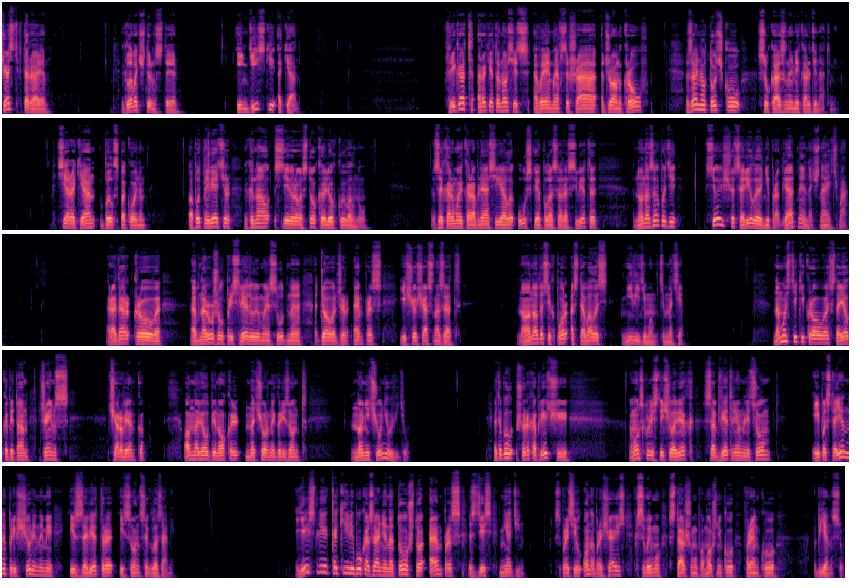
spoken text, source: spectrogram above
Часть вторая. Глава 14. Индийский океан. Фрегат-ракетоносец ВМФ США Джон Кроув занял точку с указанными координатами. Серый океан был спокойным. Попутный ветер гнал с северо-востока легкую волну. За кормой корабля сияла узкая полоса рассвета, но на западе все еще царила непроглядная ночная тьма. Радар Кроува обнаружил преследуемое судно «Доваджер Эмпресс» еще час назад, но оно до сих пор оставалось невидимым в темноте. На мостике Кроува стоял капитан Джеймс Чарвенко. Он навел бинокль на черный горизонт, но ничего не увидел. Это был широкоплечий, мускулистый человек с обветренным лицом и постоянно прищуренными из-за ветра и солнца глазами. «Есть ли какие-либо указания на то, что Эмпресс здесь не один?» — спросил он, обращаясь к своему старшему помощнику Фрэнку Бьенсу.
